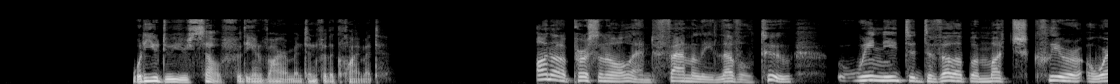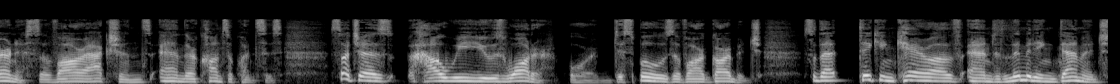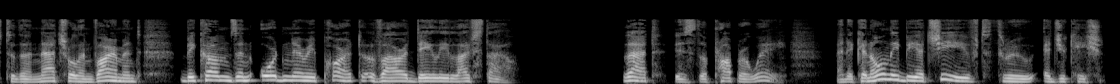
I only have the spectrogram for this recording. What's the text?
What do you do yourself for the environment and for the climate? On a personal and family level, too, we need to develop a much clearer awareness of our actions and their consequences, such as how we use water or dispose of our garbage, so that taking care of and limiting damage to the natural environment becomes an ordinary part of our daily lifestyle. That is the proper way, and it can only be achieved through education.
